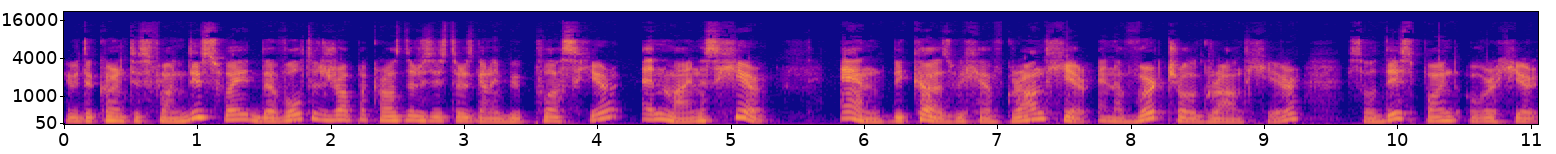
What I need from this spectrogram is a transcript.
if the current is flowing this way, the voltage drop across the resistor is going to be plus here and minus here. And because we have ground here and a virtual ground here, so this point over here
